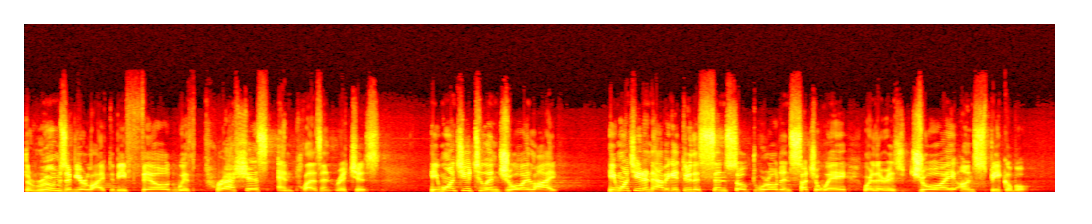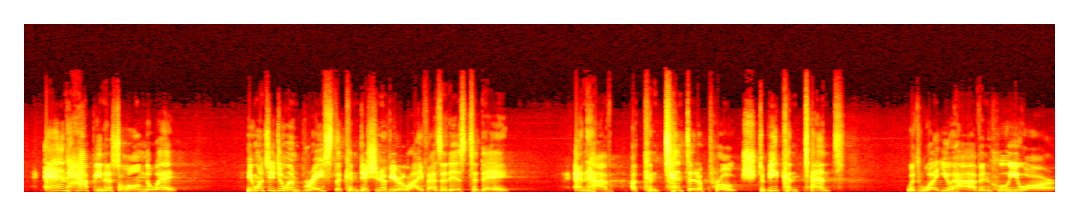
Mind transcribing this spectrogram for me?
the rooms of your life to be filled with precious and pleasant riches. He wants you to enjoy life. He wants you to navigate through this sin soaked world in such a way where there is joy unspeakable and happiness along the way. He wants you to embrace the condition of your life as it is today and have a contented approach, to be content with what you have and who you are.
